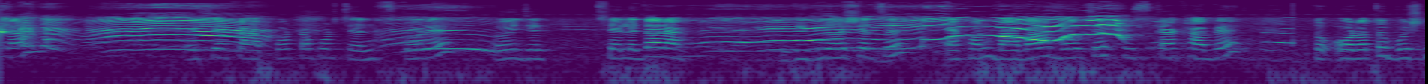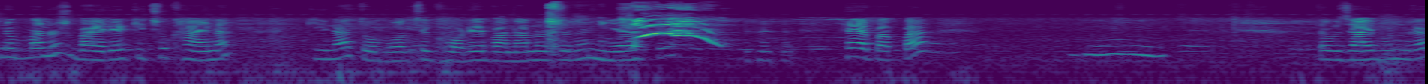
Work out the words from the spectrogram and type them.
এলাম। এসে কাপড় টাপড় চেঞ্জ করে ওই যে ছেলে, দাঁড়া, দিদিও এসেছে। এখন বাবা বলছে ফুচকা খাবে। তো ওরা তো বৈষ্ণব মানুষ, বাইরের কিছু খায় না। কি না তো বলছে ঘরে বানানোর জন্য নিয়ে আসে। হ্যাঁ পাপা। তবে যাই বন্ধুরা,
